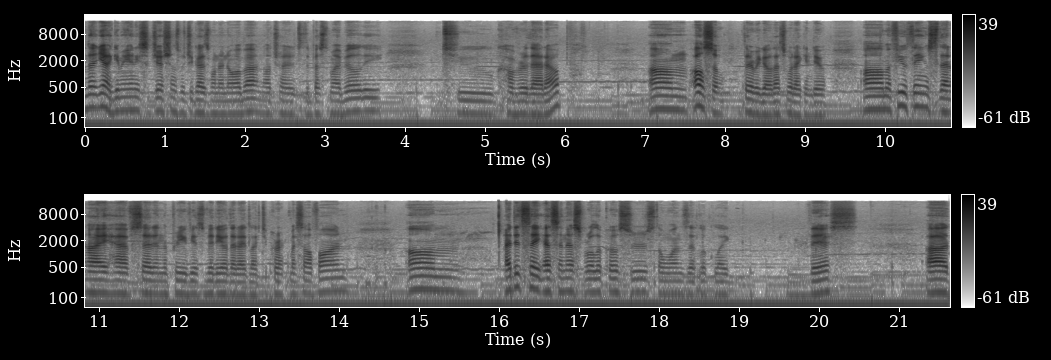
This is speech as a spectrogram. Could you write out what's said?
then, yeah, give me any suggestions what you guys want to know about, and I'll try to, to the best of my ability to cover that up. Um, also, there we go, that's what I can do. Um, a few things that I have said in the previous video that I'd like to correct myself on. Um, I did say S&S roller coasters, the ones that look like this. Uh,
